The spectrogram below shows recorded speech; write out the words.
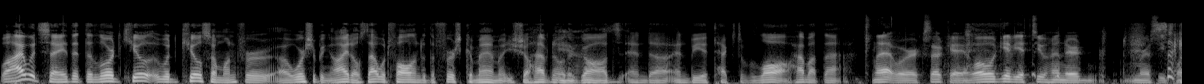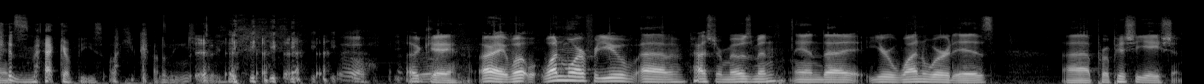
well, I would say that the Lord kill would kill someone for uh, worshiping idols. That would fall under the first commandment: "You shall have no other gods," and uh, and be a text of law. How about that? that works. Okay. Well, we'll give you two hundred mercy points. Second Maccabees. Oh, you gotta be kidding. Me. Okay. All right. Well, one more for you, uh, Pastor Mosman, and uh, your one word is uh, propitiation.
